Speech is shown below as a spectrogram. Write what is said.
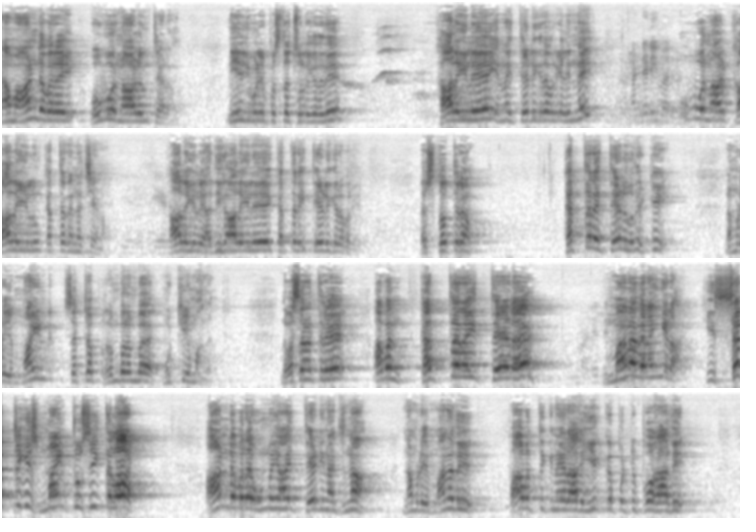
நாம் ஆண்டவரை ஒவ்வொரு நாளும் தேடணும். நீதிமொழி புஸ்தகம் சொல்லுகிறது காலையிலே என்னை தேடுகிறவர்கள் என்னை ஒவ்வொரு நாள் காலையிலும் கத்தர் என்ன செய்யணும்? காலையிலே அதிகாலையிலே கத்தரை தேடுகிறவர்கள். ஸ்தோத்திரம். கத்தரை தேடுவதற்கு நம்முடைய மைண்ட் செட்டப் ரொம்ப ரொம்ப முக்கியமானது. இந்த வசனத்திலே அவன் கர்த்தரை தேட மனதனங்கிறார் he set his mind to seek the lord. ஆண்டவரை உண்மையாய் தேடினாச்சுன்னா நம்முடைய மனது பாவத்துக்கு நேராக ஈர்க்கப்பட்டு போகாது.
